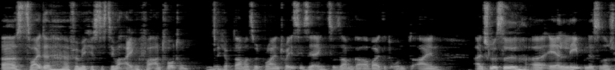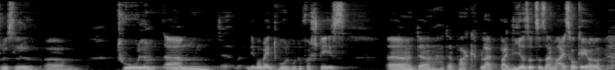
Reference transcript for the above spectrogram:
Äh, das zweite äh, für mich ist das Thema Eigenverantwortung. Ich habe damals mit Brian Tracy sehr eng zusammengearbeitet und ein, ein Schlüsselerlebnis oder ein Schlüsseltool ähm, ähm, in dem Moment, wo, wo du verstehst, äh, der, der Pack bleibt bei dir sozusagen im Eishockey, oder? Ja.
